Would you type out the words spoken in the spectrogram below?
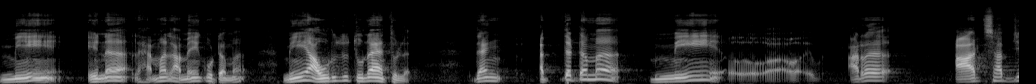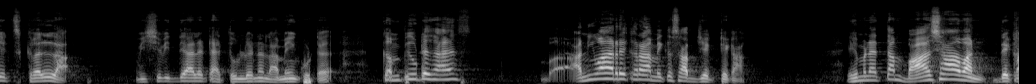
මේ එන හැම ළමයකුටම මේ අවුරුදු තුන ඇතුළ. දැන් ඇත්තටම මේ අර ආර්ට් සබ්ජෙක්ස් කල්ලා විශ්වවිද්‍යාලට ඇතුල් වෙන ළමයකුට කම්පියුට සයින්ස් අනිවාර්ය කරාම එක සබ්ජෙක්් එකක්. එහෙම නැත්තම් භාෂාවන් දෙකක්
